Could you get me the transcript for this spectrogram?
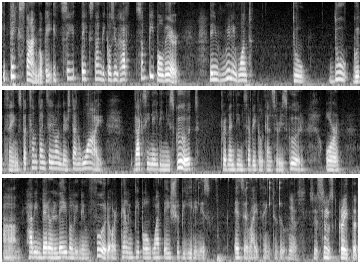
it takes time, okay? It, say, takes time because you have some people there, they really want to do good things, but sometimes they don't understand why. Vaccinating is good, preventing cervical cancer is good, or um, having better labeling in food or telling people what they should be eating is, is the right thing to do. Yes, so it seems great that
